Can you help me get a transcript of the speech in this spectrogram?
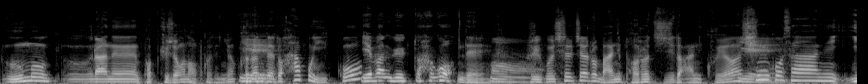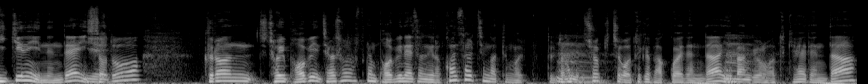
의무라는 법 규정은 없거든요. 그런데도 예. 하고 있고 예방 교육도 하고 네. 어. 그리고 실제로 많이 벌어지지도 않고요. 예. 신고 사안이 있기는 있는데 있어도 예. 그런 저희 법인 제가 소속된 법인에서는 이런 컨설팅 같은 것들도 음. 합니다. 수업 기칙 어떻게 바꿔야 된다, 예방 교육을 음. 어떻게 해야 된다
